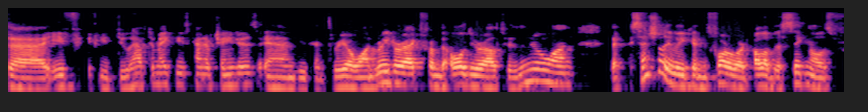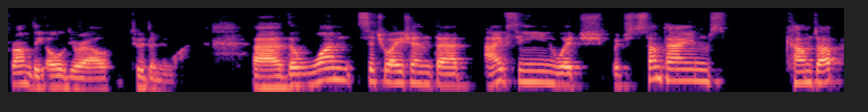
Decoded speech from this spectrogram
uh, if, if you do have to make these kind of changes and you can 301 redirect from the old URL to the new one, then essentially we can forward all of the signals from the old URL to the new one. Uh, the one situation that I've seen, which which sometimes comes up,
